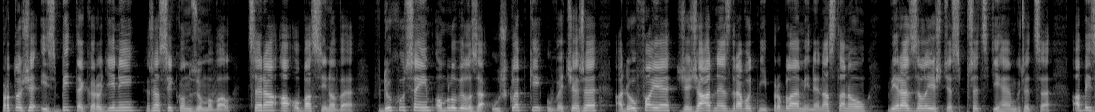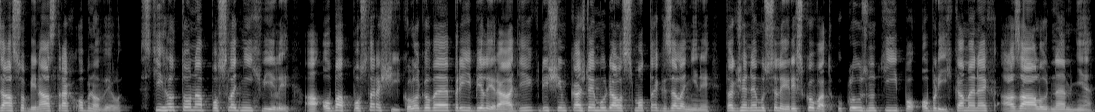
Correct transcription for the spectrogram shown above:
protože i zbytek rodiny řasy konzumoval, dcera a oba synové. V duchu se jim omluvil za úšklepky u večeře a doufaje, že žádné zdravotní problémy nenastanou, vyrazil ještě s předstihem k řece, aby zásoby nástrah obnovil. Stihl to na poslední chvíli a oba postarší kolegové prý byli rádi, když jim každému dal smotek zeleniny, takže nemuseli riskovat uklouznutí po oblých kamenech a záludném dně.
